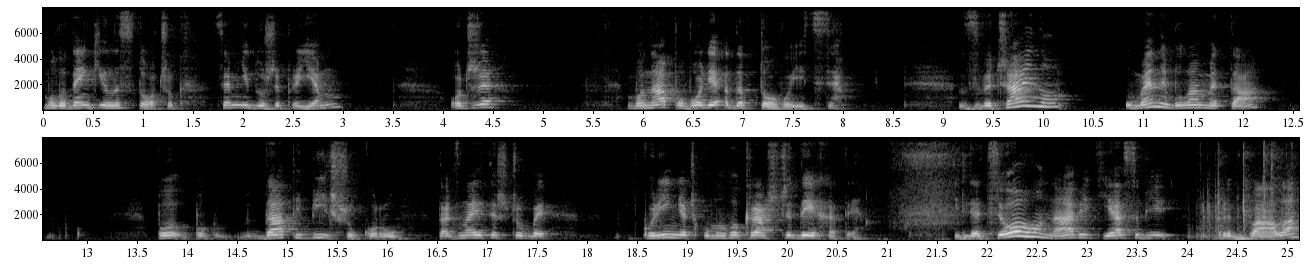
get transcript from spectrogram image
молоденький листочок. Це мені дуже приємно. Отже, вона поволі адаптовується. Звичайно, у мене була мета дати більшу кору. Так, знаєте, щоб коріннячку могло краще дихати. І для цього навіть я собі придбала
